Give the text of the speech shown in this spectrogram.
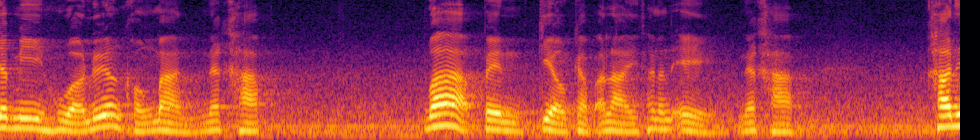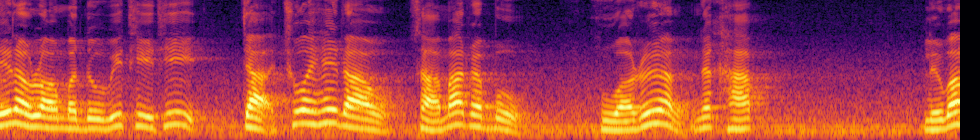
จะมีหัวเรื่องของมันนะครับ ว่าเป็นเกี่ยวกับอะไรเท่านั้นเองนะครับ คราวนี้เราลองมาดูวิธีที่จะช่วยให้เราสามารถระบุหัวเรื่องนะครับ หรือว่า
